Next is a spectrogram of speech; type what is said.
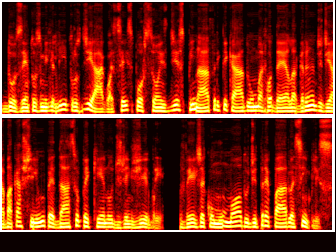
200 ml de água 6 porções de espinafre picado uma rodela grande de abacaxi e um pedaço pequeno de gengibre. Veja como o modo de preparo é simples.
